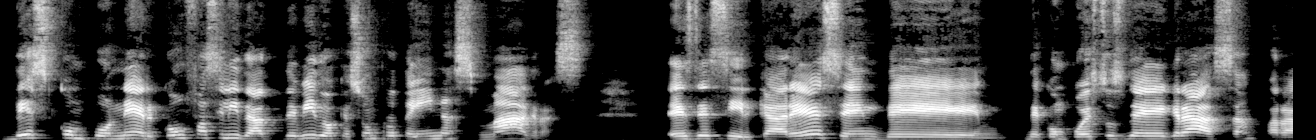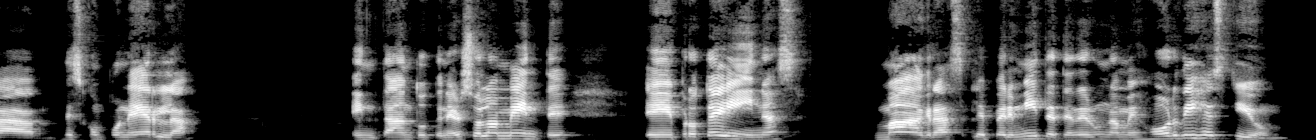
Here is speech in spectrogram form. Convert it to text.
descomponer con facilidad debido a que son proteínas magras. es decir, carecen de, compuestos de grasa para descomponerla, en tanto tener solamente eh, proteínas magras le permite tener una mejor digestión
